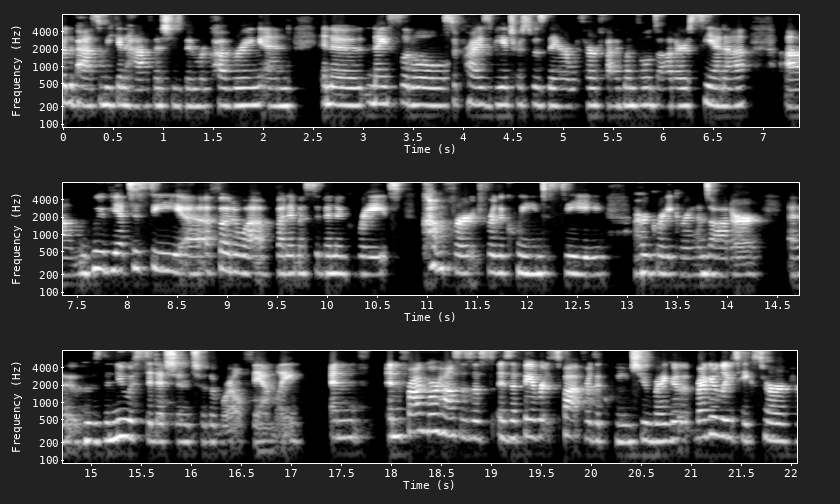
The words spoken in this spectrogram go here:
for the past week and a half as she's been recovering. And in a nice little surprise, Beatrice was there with her five month old daughter, Sienna, um, who we've yet to see a, a photo of, but it must have been a great comfort for the Queen to see her great granddaughter, uh, who's the newest addition to the royal family. And And Frogmore House is a, is a favorite spot for the Queen. She regu- regularly takes her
